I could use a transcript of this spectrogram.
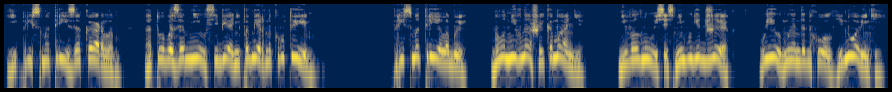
И присмотри за Карлом, а то возомнил себя непомерно крутым. Присмотрела бы, но он не в нашей команде. Не волнуйся, с ним будет Джек, Уилл Мэнденхолл и новенький,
